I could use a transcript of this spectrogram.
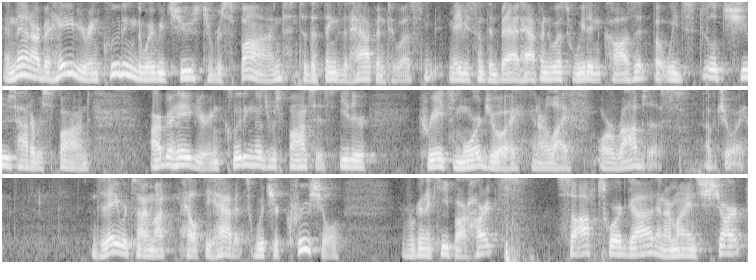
And then our behavior, including the way we choose to respond to the things that happen to us, maybe something bad happened to us, we didn't cause it, but we still choose how to respond. Our behavior, including those responses, either creates more joy in our life or robs us of joy. And today we're talking about healthy habits, which are crucial if we're going to keep our hearts soft toward God and our minds sharp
